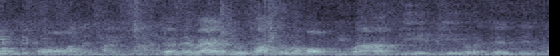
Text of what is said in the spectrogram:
ความท้อจำได้ไหมหนูชอบขึ้นมาบอกพี่ว่า พี่พี่หนูใจติดไหม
